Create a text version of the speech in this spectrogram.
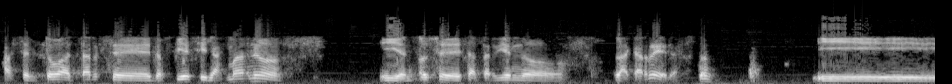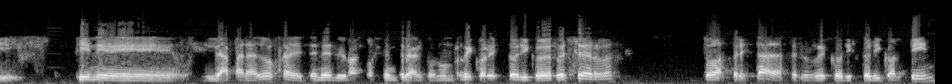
aceptó atarse los pies y las manos y entonces está perdiendo la carrera. Y tiene la paradoja de tener el Banco Central con un récord histórico de reservas, todas prestadas, pero récord histórico al fin,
